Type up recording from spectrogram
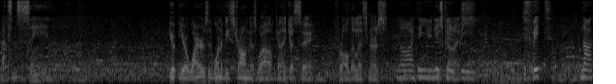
That's insane. Your your wires would want to be strong as well. Can I just say, for all the listeners? No, I think you need to be fit, not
